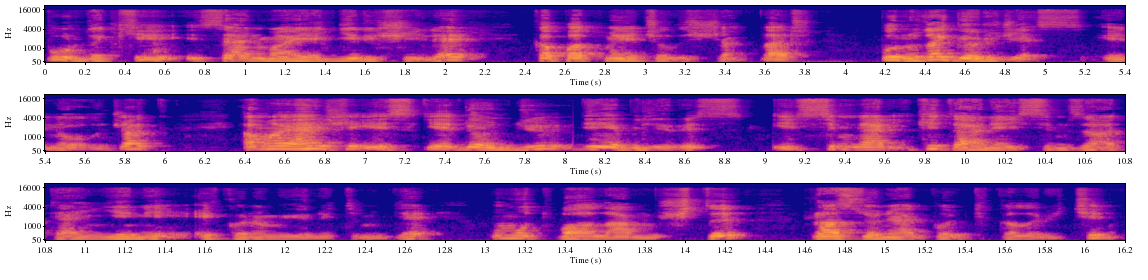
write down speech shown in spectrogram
buradaki sermaye girişiyle kapatmaya çalışacaklar. Bunu da göreceğiz. E ne olacak? Ama her şey eskiye döndü diyebiliriz. İsimler iki tane isim zaten yeni ekonomi yönetiminde umut bağlanmıştı rasyonel politikalar için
